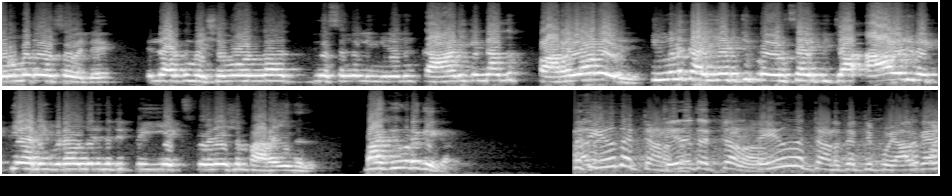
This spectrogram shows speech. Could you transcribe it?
ഓർമ്മ ദിവസമല്ലേ? എല്ലാവർക്കും വിഷമമുള്ള ദിവസങ്ങളിൽ ഇങ്ങനെയൊന്നും കാണിക്കണ്ട എന്ന് പറയാമായിരുന്നു. നിങ്ങൾ കൈയടിച്ച് പ്രോത്സാഹിപ്പിച്ച ആ ഒരു വ്യക്തിയാണ് ഇവിടെ വന്നിരുന്നിട്ട് ഇപ്പൊ ഈ എക്സ്പ്ലനേഷൻ പറയുന്നത്. ബാക്കി കൂടെ കേൾക്കാം. ചെയ്ത് തെറ്റാണ്? ചെയ്ത് തെറ്റാണോ? തെറ്റിപ്പോയി. ആൾക്കാർ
